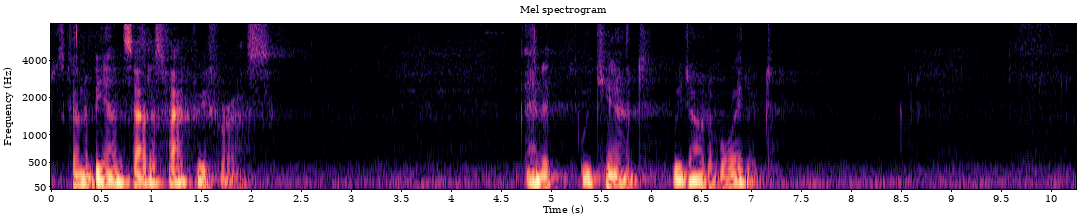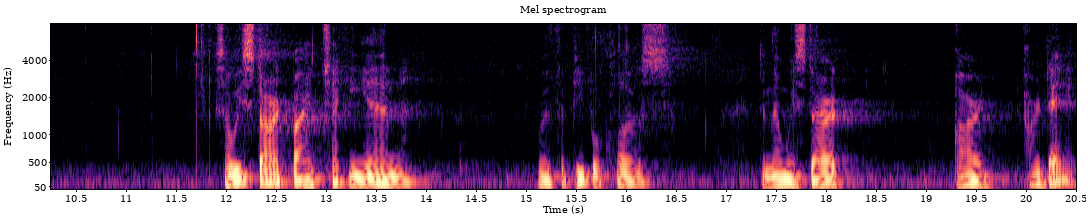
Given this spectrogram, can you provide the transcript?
It's going to be unsatisfactory for us. And it, we can't, we don't avoid it. So we start by checking in with the people close, and then we start our, our day.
